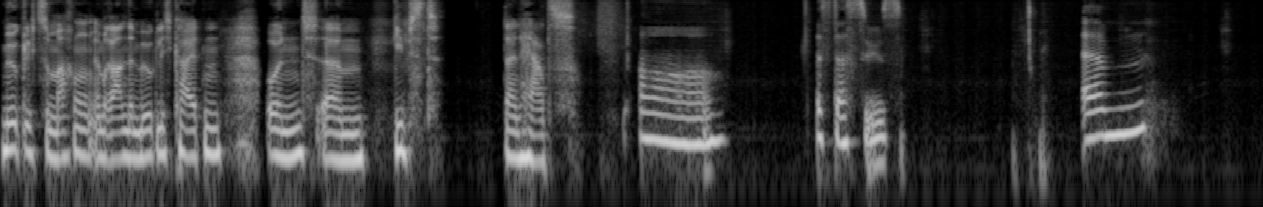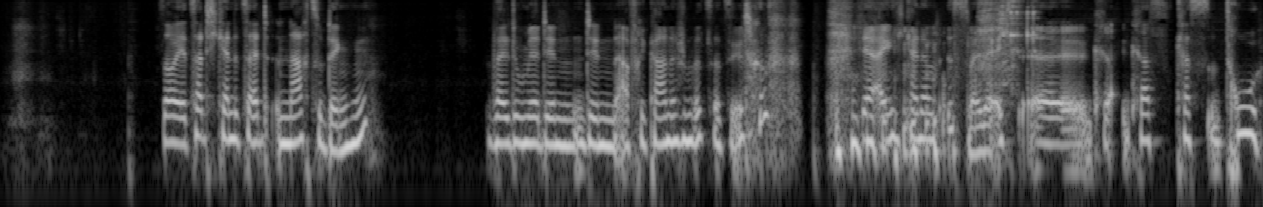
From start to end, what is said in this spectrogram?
möglich zu machen im Rahmen der Möglichkeiten und ähm, gibst dein Herz. Oh. Ist das süß. Ähm so, jetzt hatte ich keine Zeit nachzudenken, weil du mir den, den afrikanischen Witz erzählt hast. der eigentlich keiner ist, weil der echt äh, krass, krass true,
